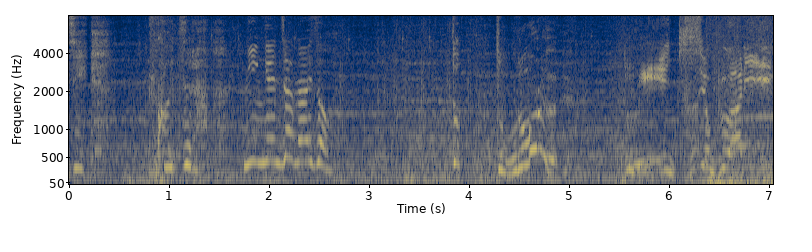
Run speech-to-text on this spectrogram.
こいつら人間じゃないぞ。ドドロール？一色あり。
